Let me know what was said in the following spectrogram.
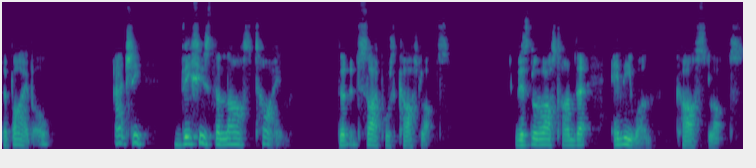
the Bible, actually, this is the last time that the disciples cast lots. This is the last time that anyone cast lots.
